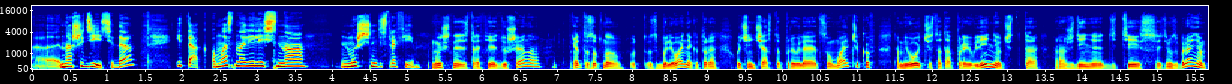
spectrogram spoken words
э, наши дети. Да? Итак, мы остановились на Мышечная дистрофия. Мышечная дистрофия Дюшена – это, собственно, вот заболевание, которое очень часто проявляется у мальчиков. Там его частота проявления, вот частота рождения детей с этим заболеванием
